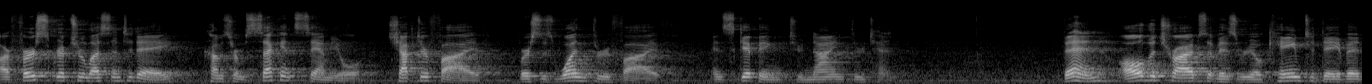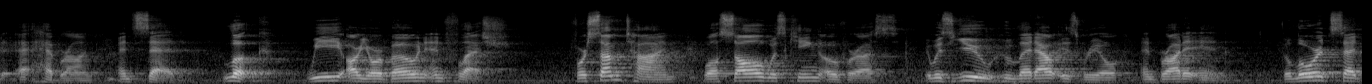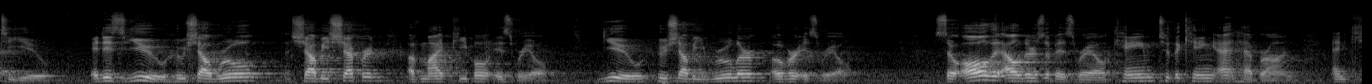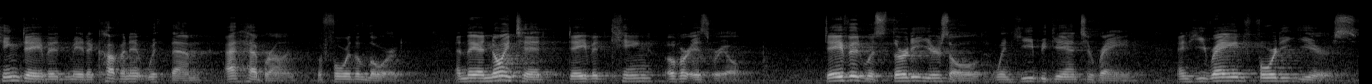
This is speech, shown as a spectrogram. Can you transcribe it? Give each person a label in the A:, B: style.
A: Our first scripture lesson today comes from 2 Samuel chapter 5, verses 1 through 5, and skipping to 9 through 10. Then all the tribes of Israel came to David at Hebron and said, Look, we are your bone and flesh. For some time, while Saul was king over us, it was you who led out Israel and brought it in. The Lord said to you, It is you who shall rule, shall be shepherd of my people Israel, you who shall be ruler over Israel. So all the elders of Israel came to the king at Hebron, and King David made a covenant with them at Hebron before the Lord. And they anointed David king over Israel. David was 30 years old when he began to reign, and he reigned 40 years.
